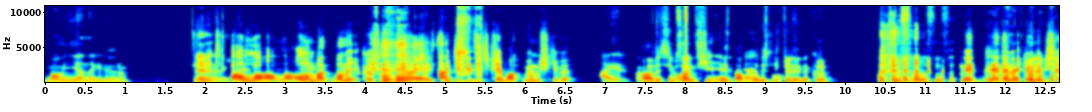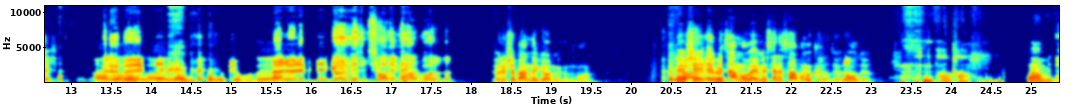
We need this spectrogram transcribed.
Mami'nin yanına gidiyorum. Evet. Ki, Allah Allah. Oğlum bak bana yıkıyorsunuz burada her şeyi. Sanki siz hiçbir şey bakmıyormuş gibi. Hayır. Bak, Kardeşim sen ihtiyacım hesapları şifrelerini kırıp açıyorsun satayım. Ne ne demek öyle bir şey? Allah Öyle bir Allah. şey- Yanlış konuşuyor burada ya. Ben öyle bir şey görmedim şu ana kadar bu arada. Öyle bir şey ben de görmedim bu arada. Ya, Bir şey MSN mi bu? MSN hesabı mı kırılıyor? Ne oluyor? Tamam tamam. Devam edin.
